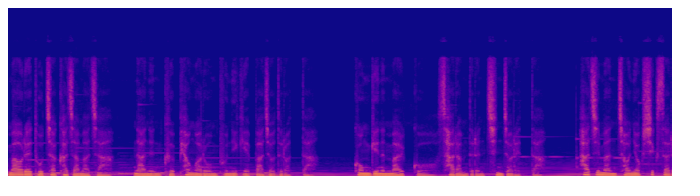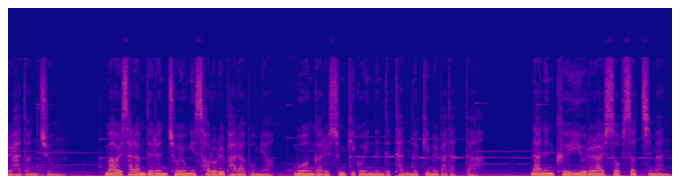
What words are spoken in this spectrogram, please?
마을에 도착하자마자 나는 그 평화로운 분위기에 빠져들었다. 공기는 맑고 사람들은 친절했다. 하지만 저녁 식사를 하던 중 마을 사람들은 조용히 서로를 바라보며 무언가를 숨기고 있는 듯한 느낌을 받았다. 나는 그 이유를 알 수 없었지만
